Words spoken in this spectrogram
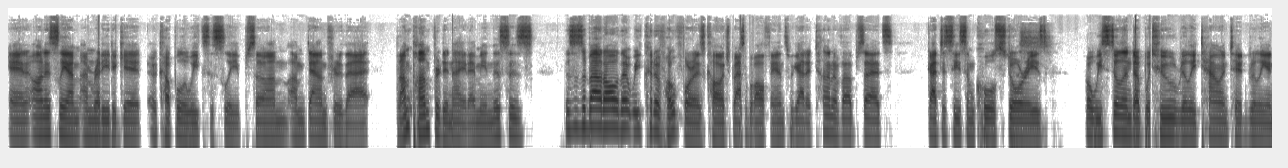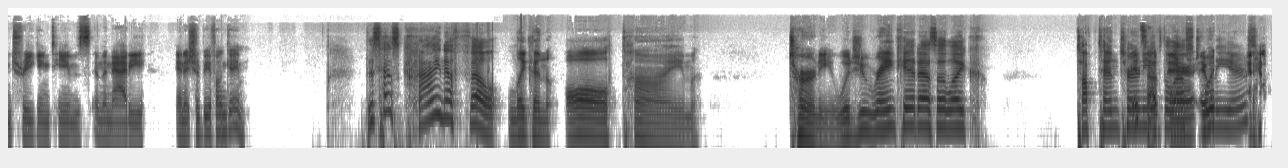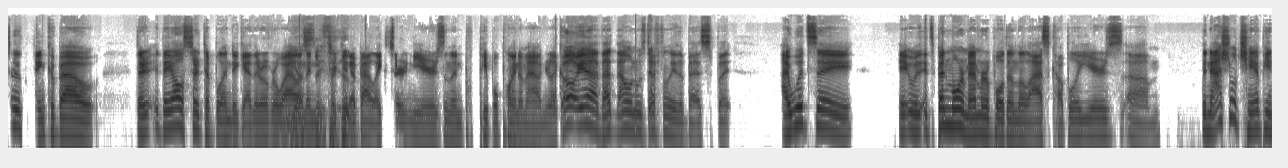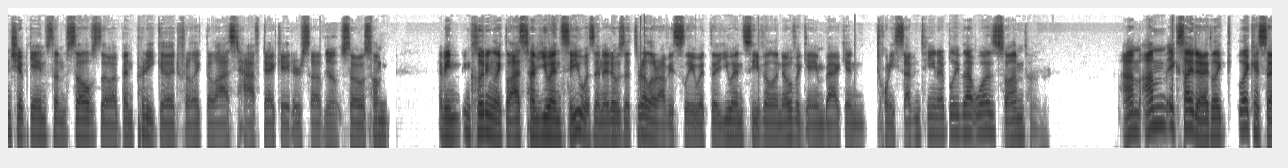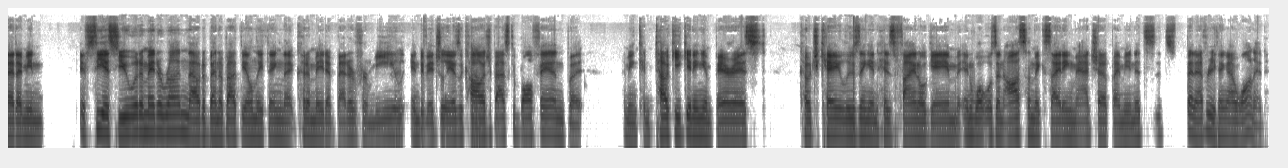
and honestly, I'm I'm ready to get a couple of weeks of sleep. So I'm I'm down for that. But I'm pumped for tonight. I mean, this is this is about all that we could have hoped for as college basketball fans. We got a ton of upsets, got to see some cool stories, but we still end up with two really talented, really intriguing teams in the Natty, and it should be a fun game. This has kind of felt like an all-time tourney. Would you rank it as a like top 10 tourney of the there. last It would- 20 years? I'd have to think about they they all start to blend together over a while, Yes, and then you forget do. about like certain years, and then p- people point them out, and you're like, oh yeah, that that one was definitely the best. But I would say it was it's been more memorable than the last couple of years. Um, the national championship games themselves, though, have been pretty good for like the last half decade or so. Yeah. So some, I mean, including like the last time UNC was in it, it was a thriller, obviously, with the UNC Villanova game back in 2017, I believe that was. So I'm I'm I'm excited. I like like I said, I mean, if CSU would have made a run, that would have been about the only thing that could have made it better for me individually as a college basketball fan. But I mean, Kentucky getting embarrassed, Coach K losing in his final game in what was an awesome, exciting matchup. I mean, it's it's been everything I wanted.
